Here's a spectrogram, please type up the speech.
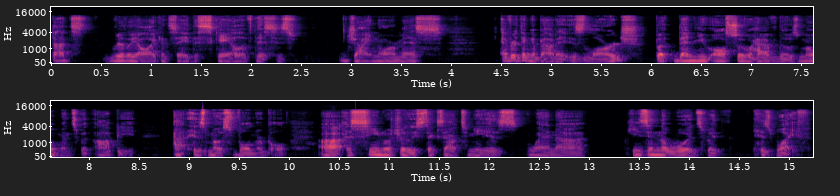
that's really all I can say. The scale of this is ginormous. Everything about it is large, but then you also have those moments with Oppie at his most vulnerable. Uh, a scene which really sticks out to me is when uh, he's in the woods with his wife.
